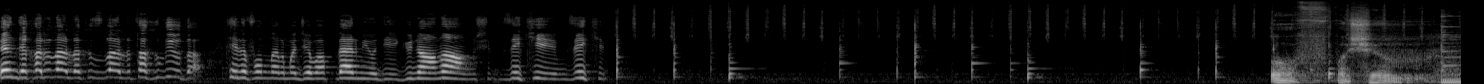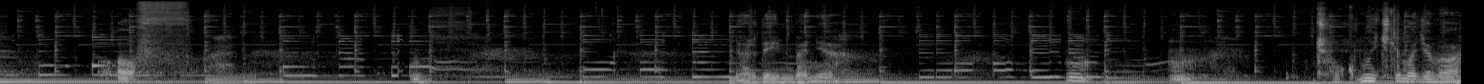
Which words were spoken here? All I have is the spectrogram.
Ben de karılarla kızlarla takılıyor da telefonlarıma cevap vermiyor diye günahını almışım. Zekim, Zekim. Of başım. Of. Neredeyim ben ya? Çok mu içtim acaba?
